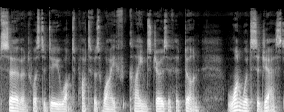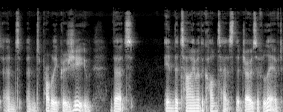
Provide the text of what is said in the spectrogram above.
servant was to do what Potiphar's wife claims Joseph had done, one would suggest and, and probably presume that in the time and the context that Joseph lived,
